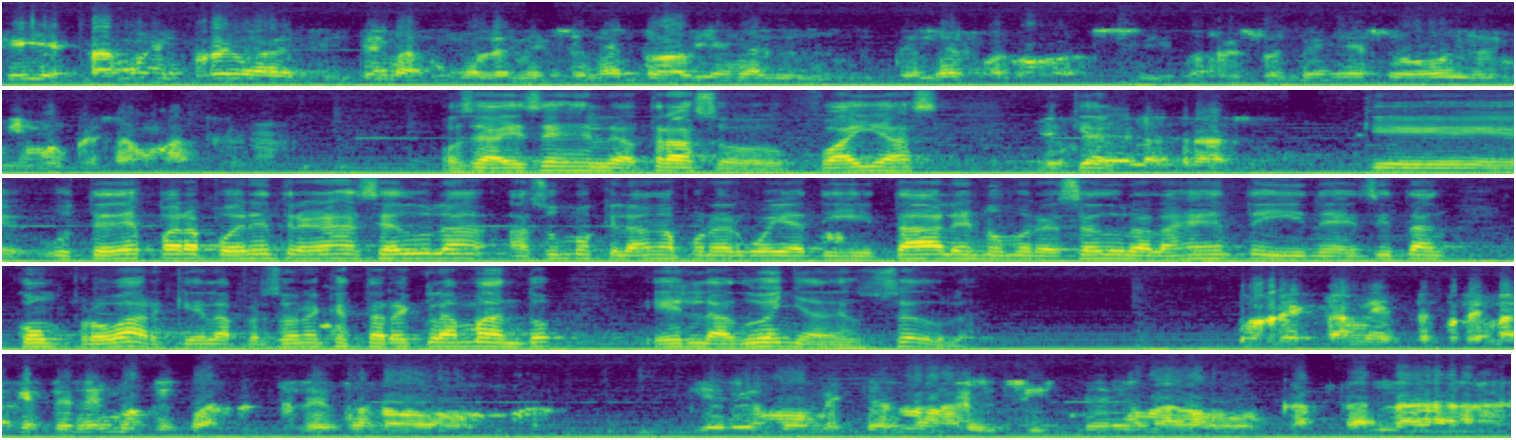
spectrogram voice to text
Sí, estamos en prueba del sistema, como le mencioné todavía en el teléfono. Si nos resuelven eso hoy, hoy mismo empezamos a entrenar. O sea, ese es el atraso, fallas Ese que, es el atraso. Que ustedes para poder entregar esa cédula, asumo que le van a poner huellas digitales, número de cédula a la gente y necesitan comprobar que la persona que está reclamando es la dueña de su cédula. Correctamente. El problema que tenemos es que cuando el teléfono queremos meternos al sistema o captar la,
